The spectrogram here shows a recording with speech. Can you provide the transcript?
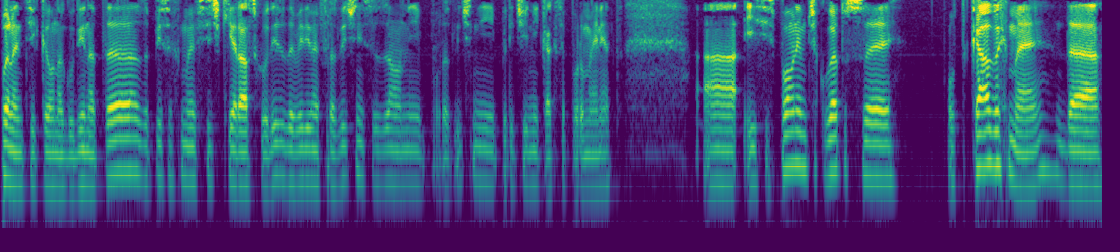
пълен цикъл на годината, записахме всички разходи, за да видим в различни сезони, по различни причини как се променят а, и си спомням, че когато се отказахме да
